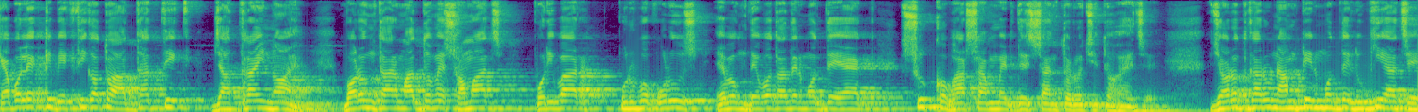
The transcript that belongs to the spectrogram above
কেবল একটি ব্যক্তিগত আধ্যাত্মিক যাত্রাই নয়, বরং তার মাধ্যমে সমাজ পরিবার, পূর্বপুরুষ এবং দেবতাদের মধ্যে এক সূক্ষ্ম ভারসাম্যের দৃষ্টান্ত রচিত হয়েছে। জরৎকারু নামটির মধ্যে লুকিয়ে আছে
